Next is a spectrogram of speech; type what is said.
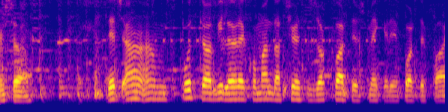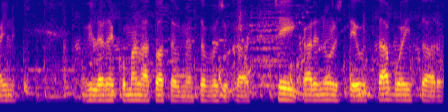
Așa. Deci am, am spus că vi le recomand acest joc foarte șmecher, e foarte fain. Vi le recomand la toată lumea să vă jucați. Cei care nu-l știu, Subway Surf.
